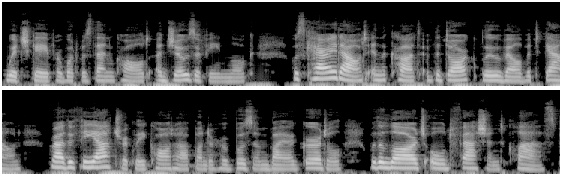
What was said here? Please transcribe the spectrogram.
which gave her what was then called a Josephine look, was carried out in the cut of the dark blue velvet gown, rather theatrically caught up under her bosom by a girdle with a large old fashioned clasp.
